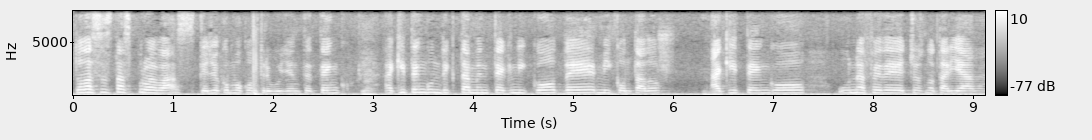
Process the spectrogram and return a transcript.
todas estas pruebas que yo como contribuyente tengo. Aquí tengo un dictamen técnico de mi contador, aquí tengo una fe de hechos notariada,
